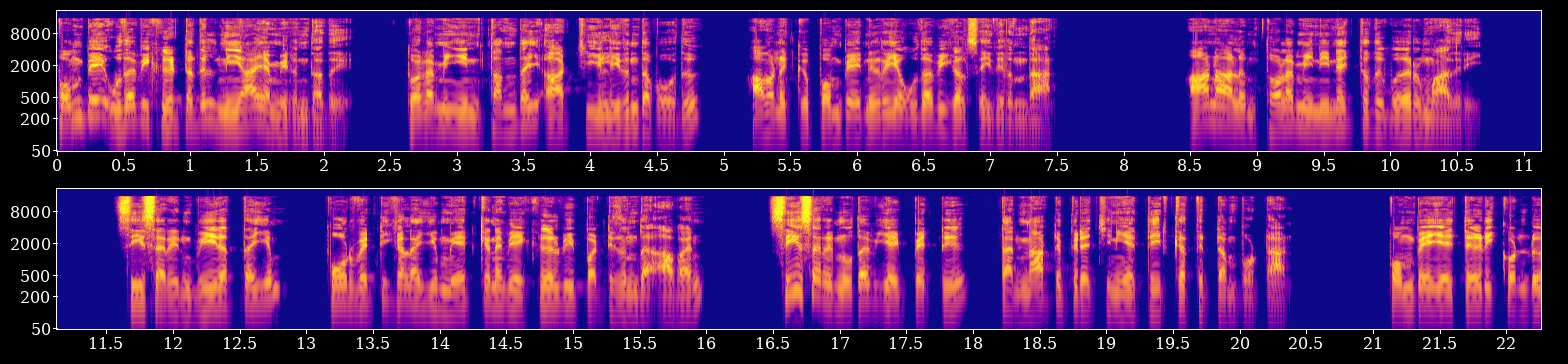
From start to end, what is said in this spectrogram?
பொம்பே உதவி கேட்டதில் நியாயம் இருந்தது. தொலமியின் தந்தை ஆட்சியில் இருந்தபோது அவனுக்கு பொம்பே நிறைய உதவிகள் செய்திருந்தான். ஆனாலும் தொலமி நினைத்தது வேறு மாதிரி. சீசரின் வீரத்தையும் போர் வெற்றிகளையும் ஏற்கனவே கேள்விப்பட்டிருந்த அவன் சீசரின் உதவியை பெற்று தன் நாட்டு பிரச்சினையை தீர்க்க திட்டம் போட்டான். பொம்பேயை தேடிக்கொண்டு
